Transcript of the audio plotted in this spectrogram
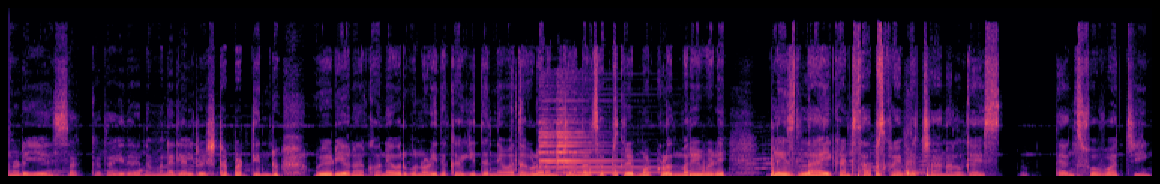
ನೋಡಿ ಏನು ಸಖತ್ತಾಗಿದೆ. ನಮ್ಮ ಮನೇಲಿ ಎಲ್ಲರೂ ಇಷ್ಟಪಟ್ಟು ತಿಂದರು. ವೀಡಿಯೋನ ಕೊನೆವರೆಗೂ ನೋಡಿದ್ದಕ್ಕಾಗಿ ಧನ್ಯವಾದಗಳು. ನಮ್ಮ ಚಾನಲ್ ಸಬ್ಸ್ಕ್ರೈಬ್ ಮಾಡ್ಕೊಳ್ಳೋದು ಮರಿಬೇಡಿ. Please like and subscribe the channel guys thanks for watching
